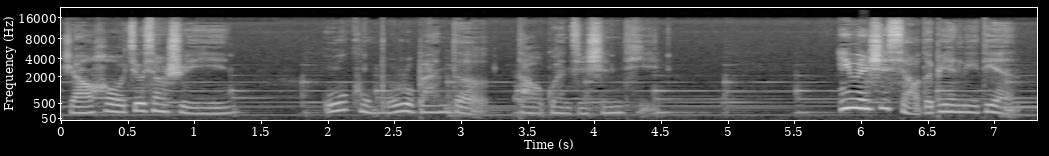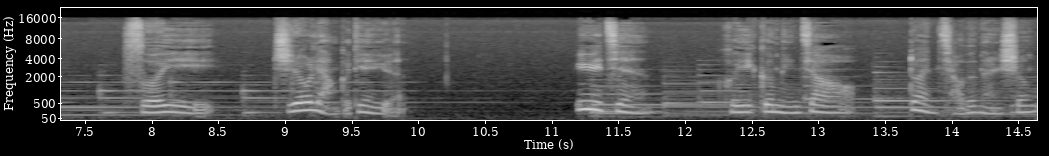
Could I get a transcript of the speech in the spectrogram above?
然后就像水银，无孔不入般的倒灌进身体。因为是小的便利店，所以只有两个店员。遇见和一个名叫断桥的男生。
